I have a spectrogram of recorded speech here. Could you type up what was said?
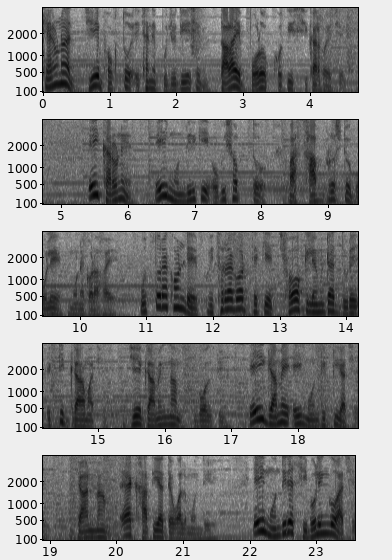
কেননা যে ভক্ত এখানে পুজো দিয়েছেন, তারাই বড় ক্ষতির শিকার হয়েছে এই কারণে এই মন্দিরকে অভিশপ্ত বা সাপভ্রষ্ট বলে মনে করা হয়। উত্তরাখণ্ডের পৃথরাগড় থেকে ছ কিলোমিটার দূরে একটি গ্রাম আছে, যে গ্রামের নাম বলতি। এই গ্রামে এই মন্দিরটি আছে, যার নাম এক হাতিয়া দেওয়াল মন্দির। এই মন্দিরে শিবলিঙ্গ আছে,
